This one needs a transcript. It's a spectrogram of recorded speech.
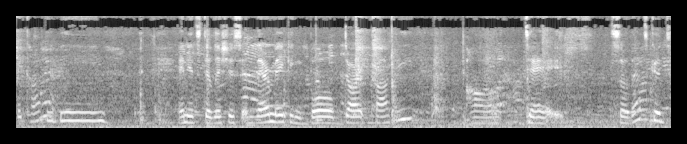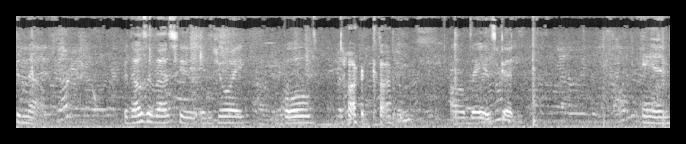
the coffee bean. And it's delicious, and they're making bold, dark coffee all day. So that's good to know. For those of us who enjoy bold, dark all day is good. And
